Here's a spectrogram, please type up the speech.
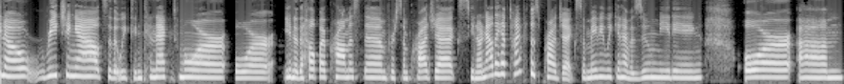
you know, reaching out so that we can connect more or, you know, the help I promised them for some projects. You know, now they have time for those projects. So maybe we can have a Zoom meeting or, um,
